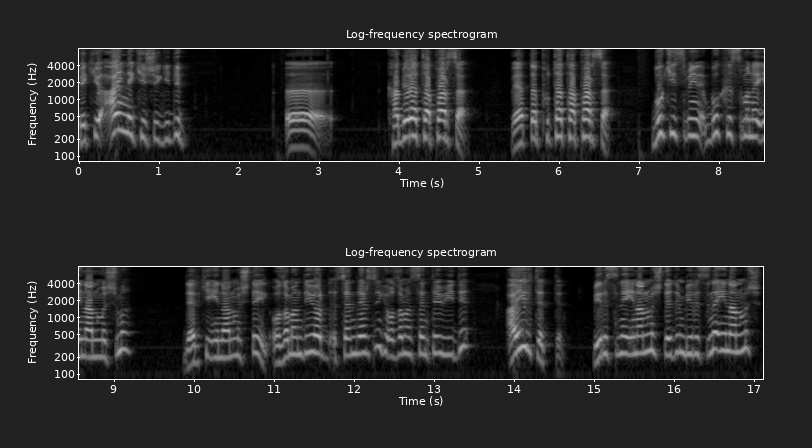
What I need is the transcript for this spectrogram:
Peki aynı kişi gidip e, kabire taparsa veyahut da puta taparsa bu kısmı bu kısmına inanmış mı? Der ki inanmış değil. O zaman diyor sen dersin ki o zaman sen tevhidi ayırt ettin. Birisine inanmış dedin, birisine inanmış,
